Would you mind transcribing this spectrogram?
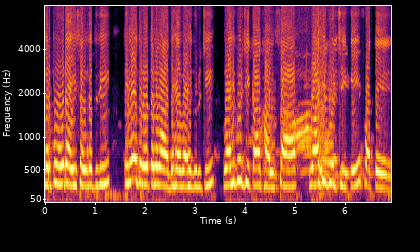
ਭਰਪੂਰ ਆਈ ਸੰਗਤ ਦੀ। ਦਿਲੋਂ ਦਿਲੋਂ ਧੰਨਵਾਦ ਹੈ ਵਾਹਿਗੁਰੂ ਜੀ। ਵਾਹਿਗੁਰੂ ਜੀ ਕਾ ਖਾਲਸਾ। ਵਾਹਿਗੁਰੂ ਜੀ ਕੀ ਫਤਿਹ।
